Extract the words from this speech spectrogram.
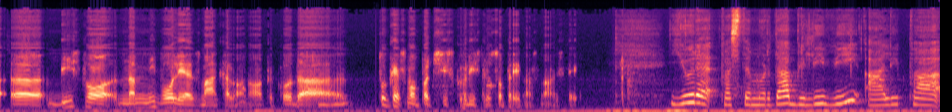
uh, bistvo, nam ni volje zmanjkalo. No? Tako da tukaj smo pač izkoristili so prednost no, iz tega. Jure, pa ste morda bili vi ali pa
